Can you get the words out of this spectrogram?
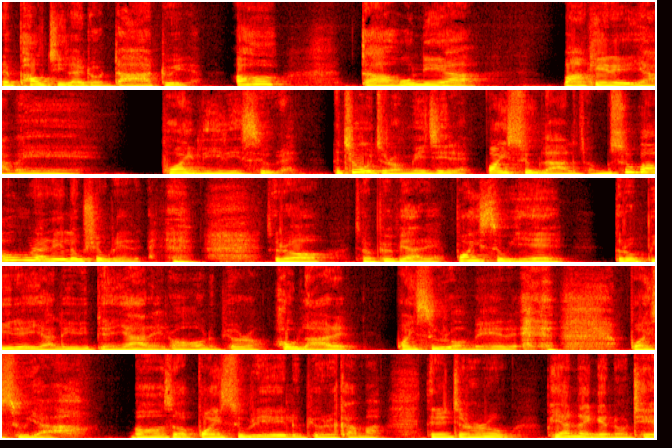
နဲ့ဖောက်ကြည့်လိုက်တော့ဓာတ်တွေ့တယ်အော်ဒါဟိုနေ့ကမှာခဲ့တဲ့အရာပဲ point လေးတွေစုတယ်တချို့ကျွန်တော်မေးကြည့်တယ် point စုလားလို့ကျွန်တော်မစုပါဘူးဒါတွေလှုပ်ရှုပ်တယ်တဲ့ဆိုတော့ကျွန်တော်ပြောပြတယ် point စုရင်သူတို့ပေးတဲ့အရာလေးတွေပြန်ရတယ်တော့လို့ပြောတော့ဟုတ်လားတဲ့ point စုတော့မယ်တဲ့ point စုရအောင်နော်ဆိုတော့ point စုတယ်လို့ပြောတဲ့အခါမှာတင်းကျွန်တော်တို့ဘုရားနိုင်ငံတော်ထဲ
